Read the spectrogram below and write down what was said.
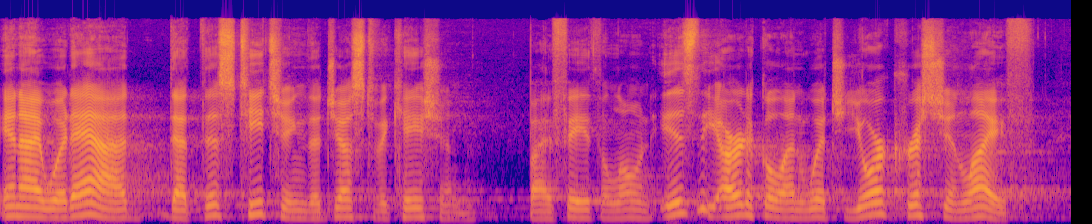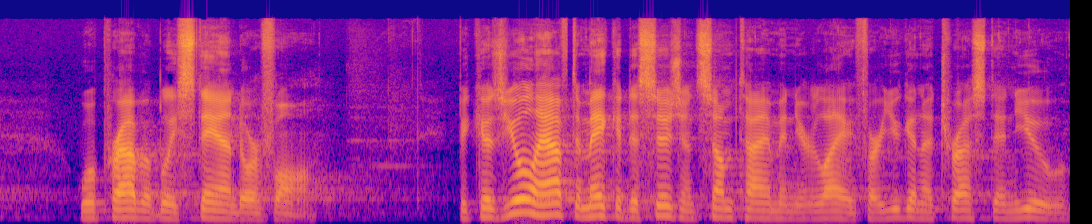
And I would add that this teaching, the justification by faith alone, is the article on which your Christian life will probably stand or fall. Because you'll have to make a decision sometime in your life. Are you going to trust in you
